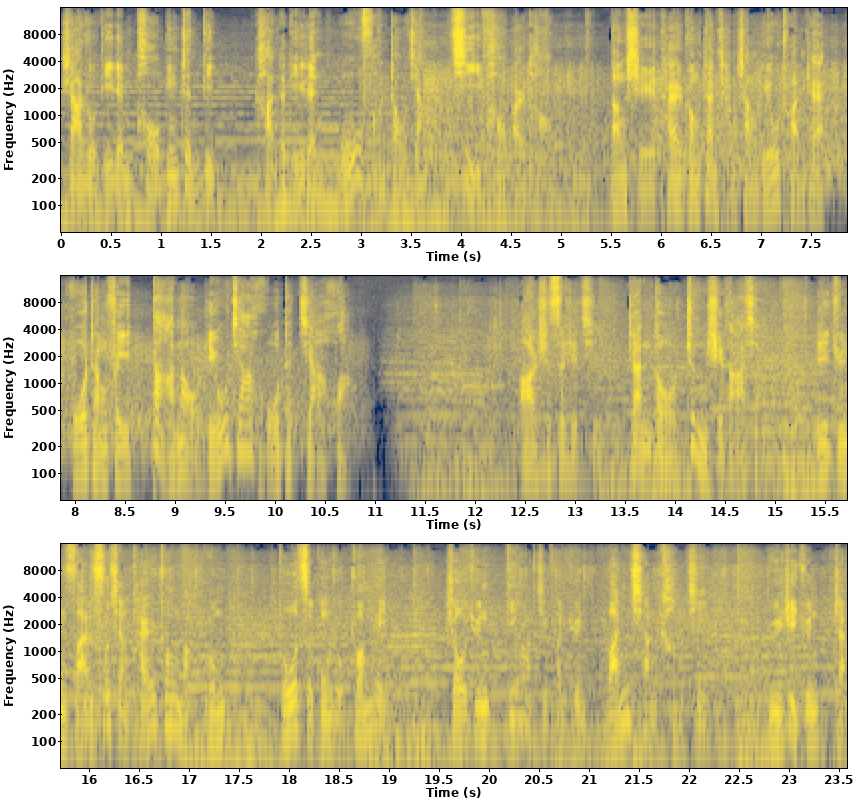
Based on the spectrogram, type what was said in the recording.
杀入敌人炮兵阵地，看得敌人无法招架，弃炮而逃。当时台儿庄战场上流传着活张飞大闹刘家湖的佳话。二十四日起，战斗正式打响，日军反复向台儿庄猛攻，多次攻入庄内，守军第二集团军顽强抗击，与日军展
